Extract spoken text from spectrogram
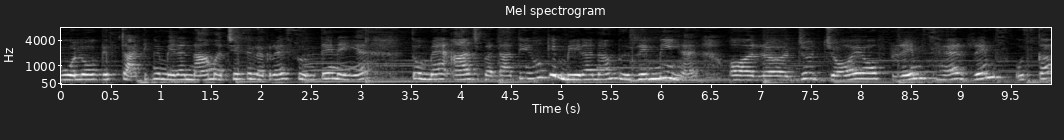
वो लोग स्टार्टिंग में मेरा नाम अच्छे से लग रहा है, सुनते नहीं है। तो मैं आज बताती हूँ कि मेरा नाम रिमी है और जो जॉय ऑफ़ रिम्स है रिम्स उसका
